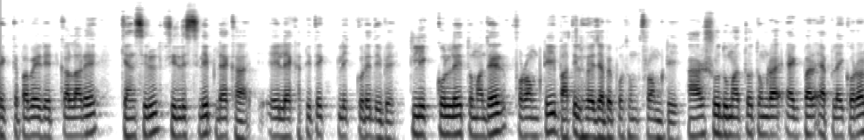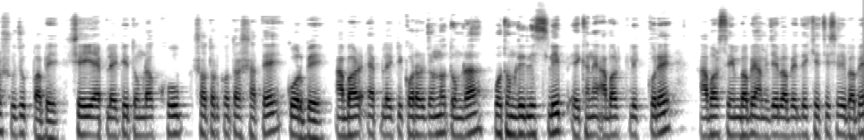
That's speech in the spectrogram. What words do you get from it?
দেখতে পাবে রেড কালারে ক্যান্সেল রিলিজ স্লিপ লেখা, এই লেখাটিতে ক্লিক করে দিবে। ক্লিক করলে তোমাদের ফর্মটি বাতিল হয়ে যাবে প্রথম ফর্মটি। আর শুধুমাত্র তোমরা একবার অ্যাপ্লাই করার সুযোগ পাবে। সেই অ্যাপ্লাইটি তোমরা খুব সতর্কতার সাথে করবে। আবার অ্যাপ্লাইটি করার জন্য তোমরা প্রথম রিলিজ স্লিপ এখানে আবার ক্লিক করে আবার সেমভাবে আমি যেভাবে দেখিয়েছি সেইভাবে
